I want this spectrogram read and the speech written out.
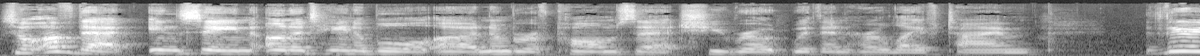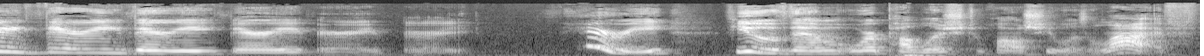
So, of that insane, unattainable uh, number of poems that she wrote within her lifetime, very, very, very, very, very, very, very few of them were published while she was alive.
